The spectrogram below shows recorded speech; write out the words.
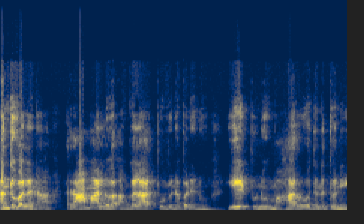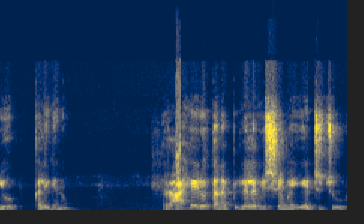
అందువలన రామాలో అంగలార్పు వినబడెను ఏడ్పును మహారోదన ధ్వనియు కలిగెను. రాహేలు తన పిల్లల విషయమే ఏడ్చుచు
